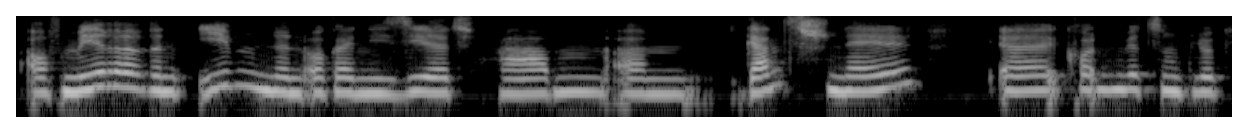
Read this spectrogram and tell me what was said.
auf mehreren Ebenen organisiert haben. Ähm, ganz schnell äh, konnten wir zum Glück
